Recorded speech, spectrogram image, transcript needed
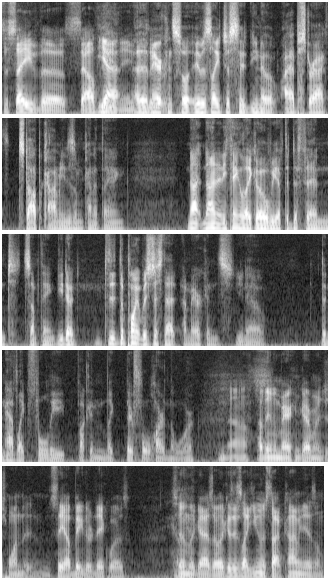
to save the South yeah, uh, they were- American sol- It was like just a you know abstract stop communism kind of thing. Not not anything like oh we have to defend something. You know, the the point was just that Americans you know didn't have like fully fucking like their full heart in the war. No, I think the American government just wanted to see how big their dick was. Hell Send yeah. the guys over because it's like you want to stop communism.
